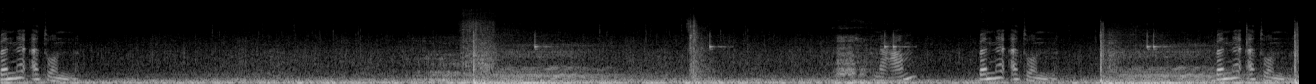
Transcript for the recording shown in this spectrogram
بناءة نعم. بناءة بناءة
